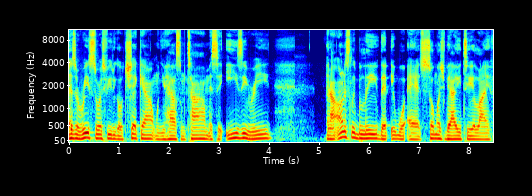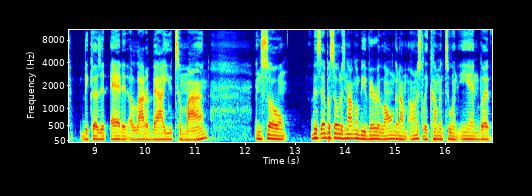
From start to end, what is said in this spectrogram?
as a resource for you to go check out when you have some time. It's an easy read. And I honestly believe that it will add so much value to your life because it added a lot of value to mine. And so this episode is not going to be very long, and I'm honestly coming to an end. But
